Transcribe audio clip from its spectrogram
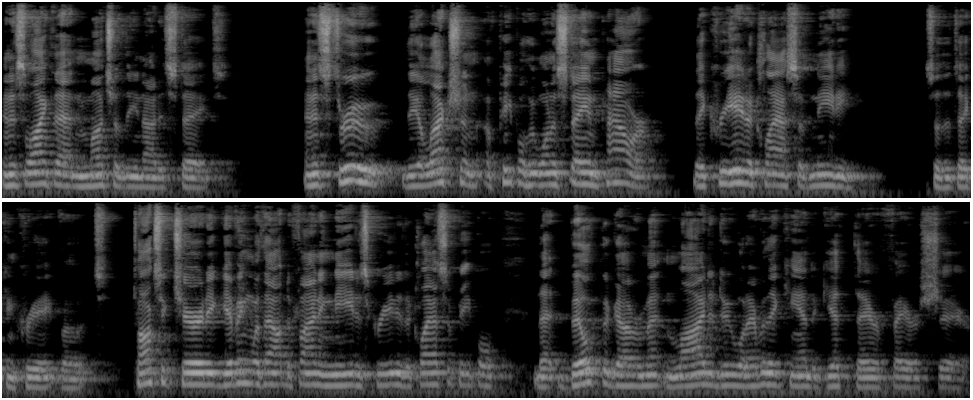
And it's like that in much of the United States. And it's through the election of people who want to stay in power, they create a class of needy so that they can create votes. Toxic charity, giving without defining need, has created a class of people that bilk the government and lie to do whatever they can to get their fair share.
